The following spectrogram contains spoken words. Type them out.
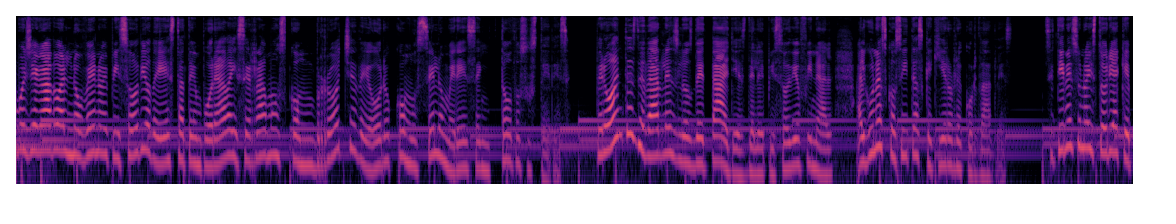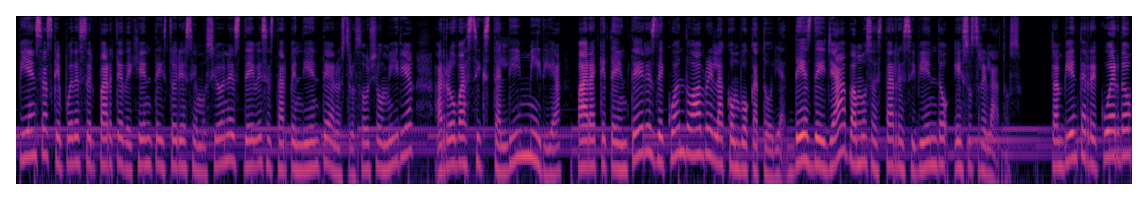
Hemos llegado al noveno episodio de esta temporada y cerramos con broche de oro como se lo merecen todos ustedes. Pero antes de darles los detalles del episodio final, algunas cositas que quiero recordarles. Si tienes una historia que piensas que puede ser parte de Gente, Historias y Emociones, debes estar pendiente a nuestro social media, arroba Media, para que te enteres de cuándo abre la convocatoria. Desde ya vamos a estar recibiendo esos relatos. También te recuerdo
